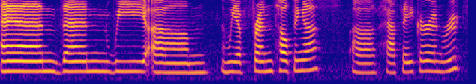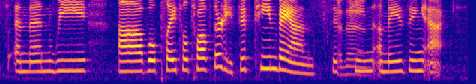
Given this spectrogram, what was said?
and then we um, and we have friends helping us, uh, Half Acre and Roots, and then we uh, will play till twelve thirty. Fifteen bands, fifteen then- amazing acts.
